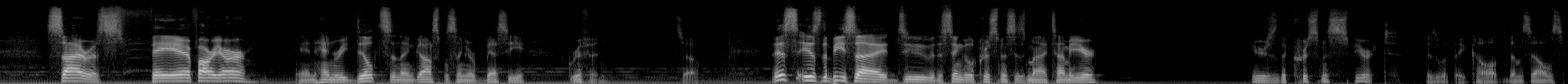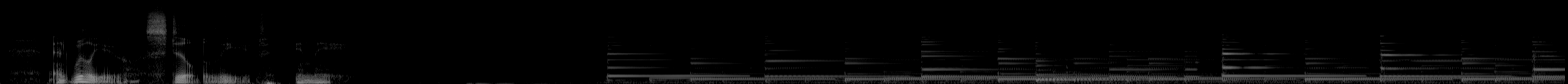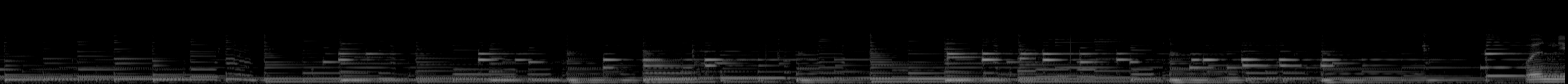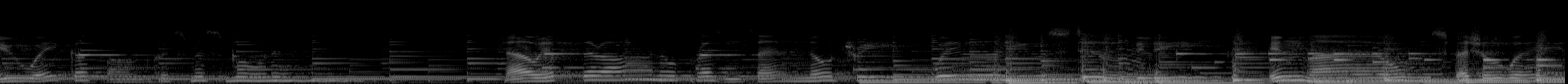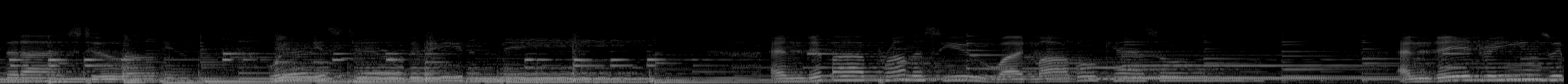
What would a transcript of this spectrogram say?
Cyrus Fair Faryar, and Henry Diltz, and then gospel singer Bessie Griffin. So, this is the B side to the single Christmas is My Time of Year. Here's the Christmas Spirit, is what they called themselves. And will you still believe in me?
